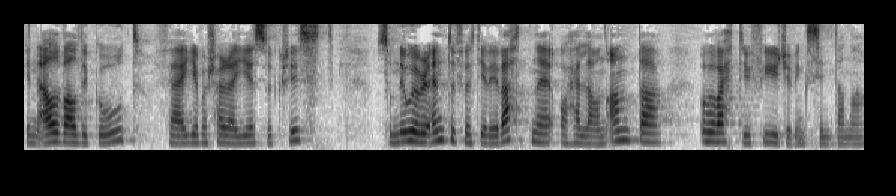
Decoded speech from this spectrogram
en allvaldig god, fægir vår kjære Jesu Krist, som nu er endefødt i vattnet og hella hon anda, og har vært i fyrgjøvingssintene.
